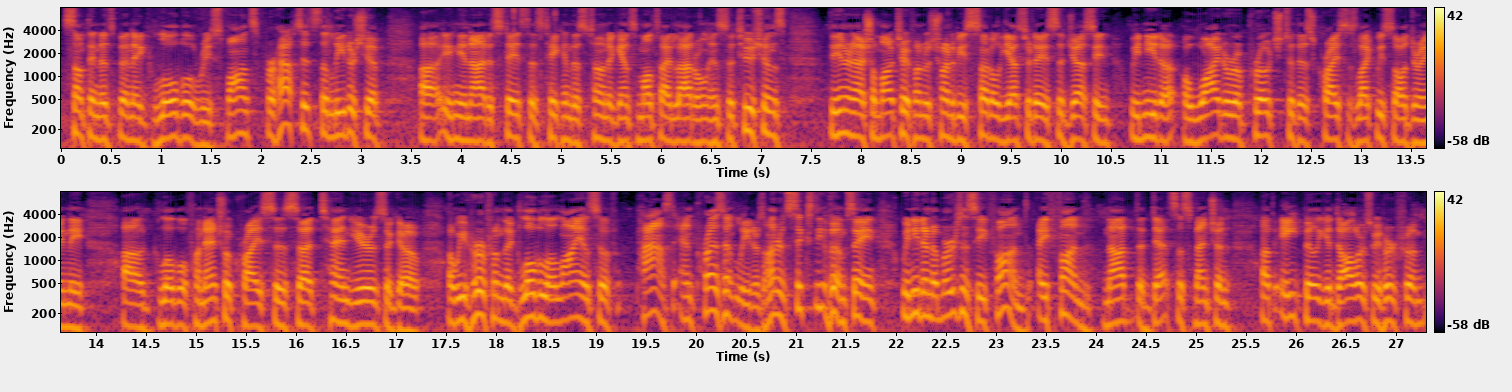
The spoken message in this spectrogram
something that's been a global response. Perhaps it's the leadership uh, in the United States that's taken this tone against multilateral institutions. The International Monetary Fund was trying to be subtle yesterday, suggesting we need a, a wider approach to this crisis, like we saw during the uh, global financial crisis uh, 10 years ago. Uh, we heard from the Global Alliance of past and present leaders, 160 of them, saying we need an emergency fund, a fund, not the debt suspension of $8 billion. We heard from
